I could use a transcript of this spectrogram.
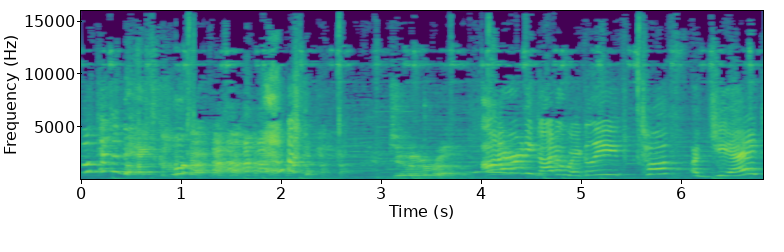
look at the next card. Two in a row. I already got a Wiggly Tuff, a GX,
